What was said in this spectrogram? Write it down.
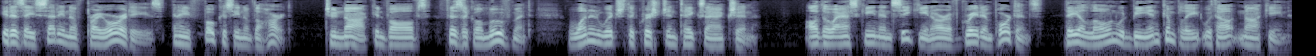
It is a setting of priorities and a focusing of the heart. To knock involves physical movement, one in which the Christian takes action. Although asking and seeking are of great importance, they alone would be incomplete without knocking.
